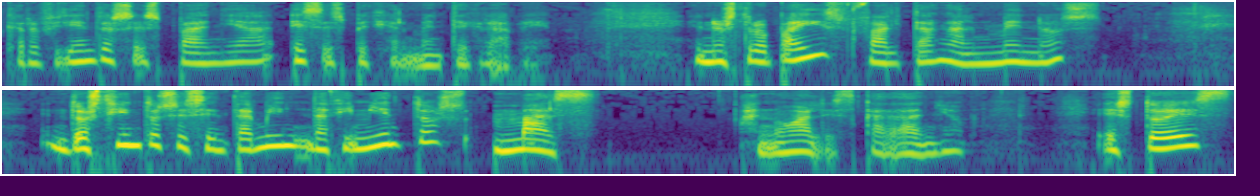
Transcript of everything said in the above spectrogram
que refiriéndose a España es especialmente grave. En nuestro país faltan al menos 260.000 nacimientos más anuales cada año. Esto es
